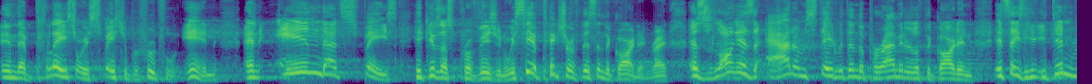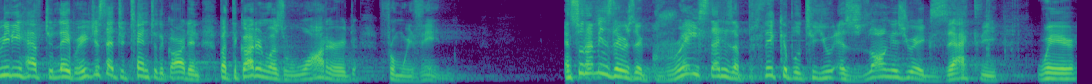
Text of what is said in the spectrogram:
in that place or a space to be fruitful in. And in that space, he gives us provision. We see a picture of this in the garden, right? As long as Adam stayed within the parameters of the garden, it says he, didn't really have to labor. He just had to tend to the garden, but the garden was watered from within. And so that means there is a grace that is applicable to you as long as you're exactly where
